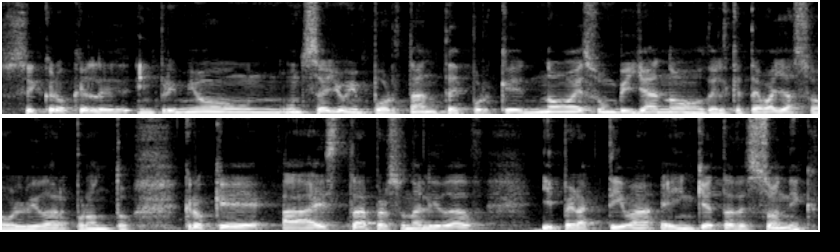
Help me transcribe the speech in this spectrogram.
sí creo que le imprimió un, sello importante porque no es un villano del que te vayas a olvidar pronto. Creo que a esta personalidad hiperactiva e inquieta de Sonic,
